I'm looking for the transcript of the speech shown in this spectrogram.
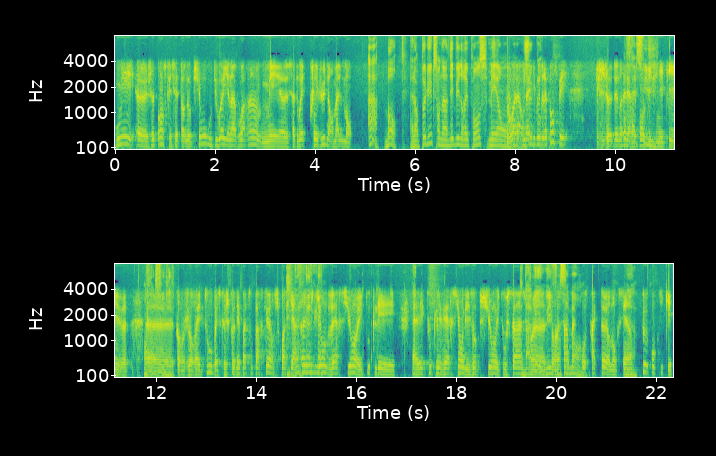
mais je pense que c'est en option ou doit y en avoir un, mais ça doit être prévu normalement. Ah, bon. Alors, Pollux, on a un début de réponse, mais on. Voilà, on, a un début de réponse, mais je donnerai la réponse définitive euh, quand j'aurai tout, parce que je connais pas tout par cœur. Je crois qu'il y a un million de versions avec toutes les avec toutes les versions, les options et tout ça ah bah sur, un, oui, sur simple tracteur. Donc c'est un peu compliqué.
